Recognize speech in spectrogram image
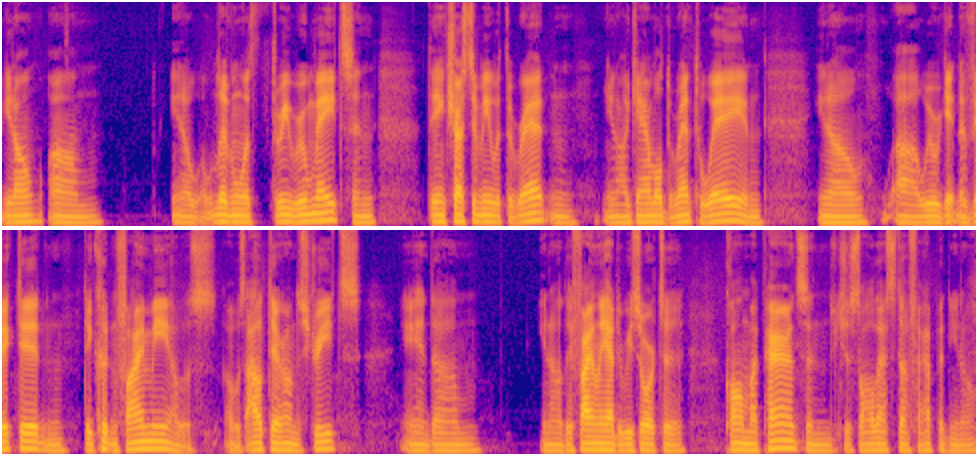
you know um you know, living with three roommates and they entrusted me with the rent and, you know, I gambled the rent away and, you know, uh, we were getting evicted and they couldn't find me. I was, I was out there on the streets and, um, you know, they finally had to resort to calling my parents and just all that stuff happened, you know.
